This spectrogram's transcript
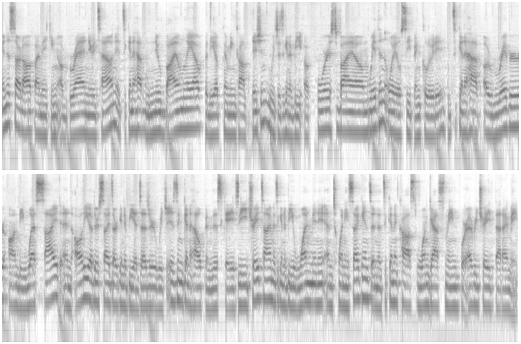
Going to start off by making a brand new town. It's going to have a new biome layout for the upcoming competition, which is going to be a forest biome with an oil seep included. It's going to have a river on the west side and all the other sides are going to be a desert, which isn't going to help in this case. The trade time is going to be 1 minute and 20 seconds and it's going to cost 1 gasoline for every trade that I make.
